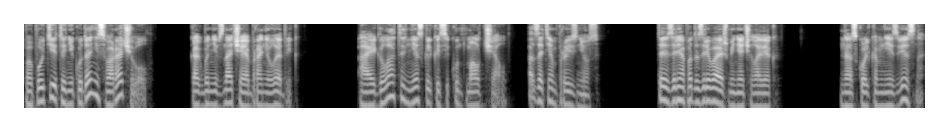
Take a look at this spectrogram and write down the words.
«По пути ты никуда не сворачивал?» Как бы невзначай обронил Эдрик. Айглата несколько секунд молчал, а затем произнес. «Ты зря подозреваешь меня, человек. Насколько мне известно,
